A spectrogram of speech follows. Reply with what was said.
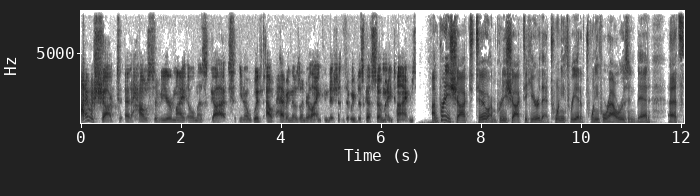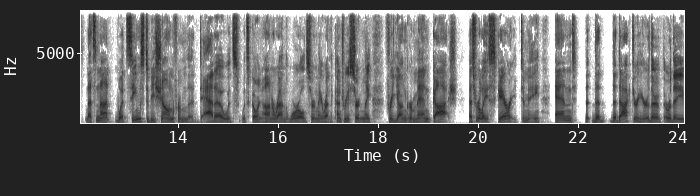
I was shocked at how severe my illness got, you know, without having those underlying conditions that we've discussed so many times. I'm pretty shocked too. I'm pretty shocked to hear that 23 out of 24 hours in bed. That's that's not what seems to be shown from the data. What's what's going on around the world, certainly around the country, certainly for younger men. Gosh, that's really scary to me. And the, the, the, doctor here, the, or the,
